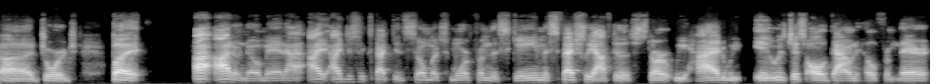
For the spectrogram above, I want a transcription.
uh, George. But I, I don't know, man. I, I just expected so much more from this game, especially after the start we had. We it was just all downhill from there.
